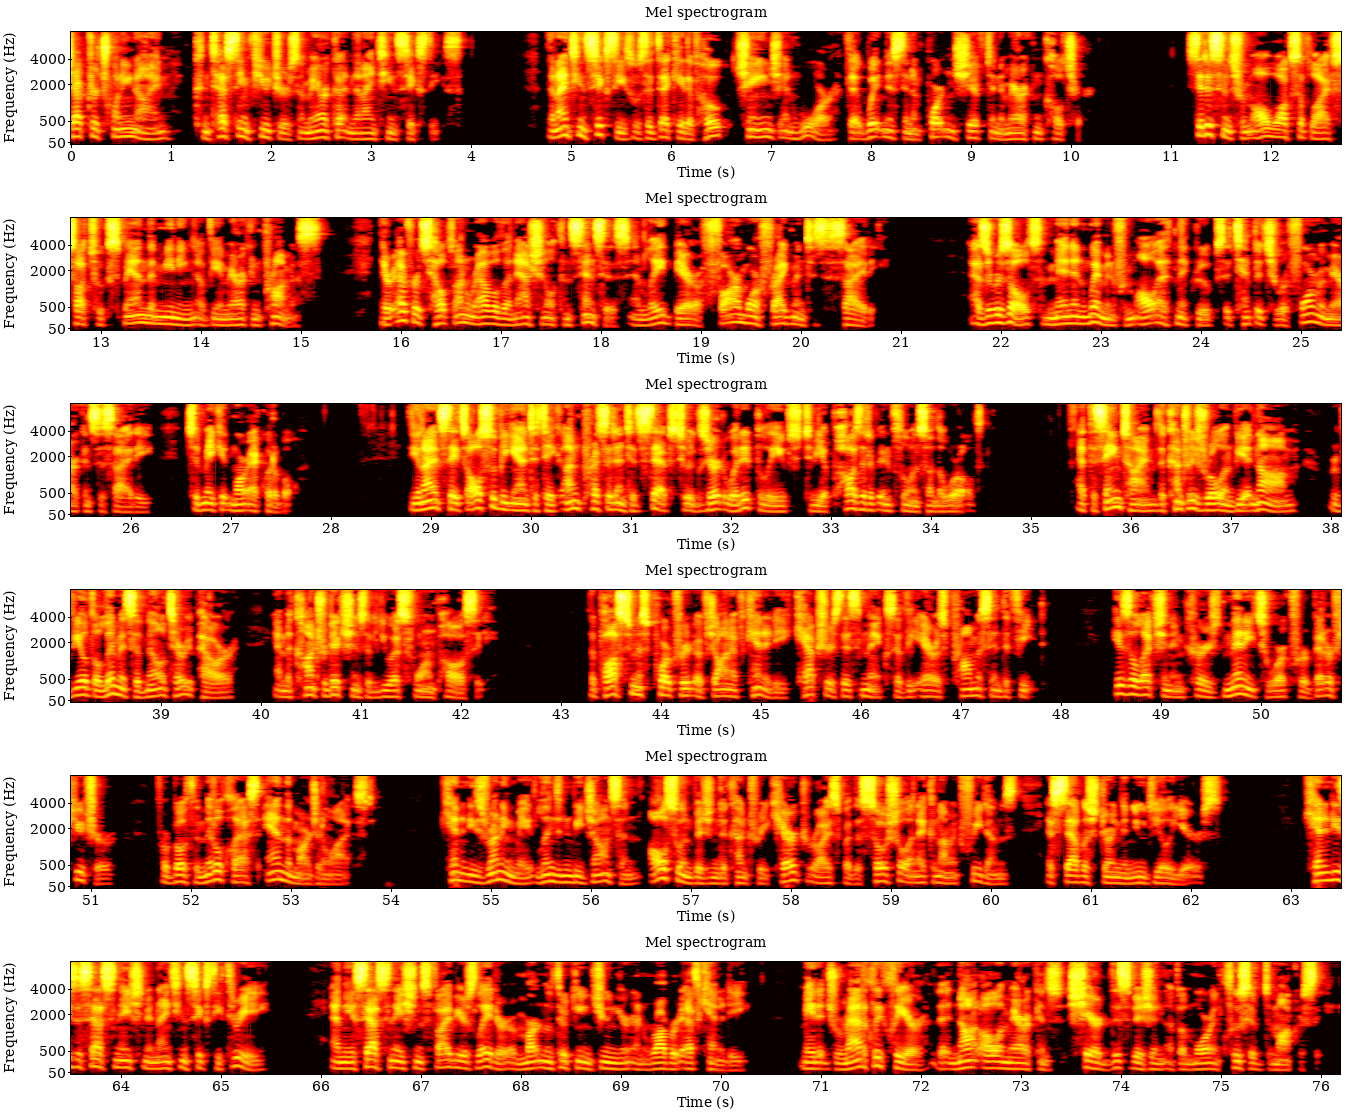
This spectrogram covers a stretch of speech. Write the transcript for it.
Chapter 29 Contesting Futures America in the 1960s. The 1960s was a decade of hope, change, and war that witnessed an important shift in American culture. Citizens from all walks of life sought to expand the meaning of the American promise. Their efforts helped unravel the national consensus and laid bare a far more fragmented society. As a result, men and women from all ethnic groups attempted to reform American society to make it more equitable. The United States also began to take unprecedented steps to exert what it believed to be a positive influence on the world. At the same time, the country's role in Vietnam revealed the limits of military power and the contradictions of U.S. foreign policy. The posthumous portrait of John F. Kennedy captures this mix of the era's promise and defeat. His election encouraged many to work for a better future for both the middle class and the marginalized. Kennedy's running mate, Lyndon B. Johnson, also envisioned a country characterized by the social and economic freedoms established during the New Deal years. Kennedy's assassination in 1963 and the assassinations five years later of Martin Luther King Jr. and Robert F. Kennedy made it dramatically clear that not all Americans shared this vision of a more inclusive democracy.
